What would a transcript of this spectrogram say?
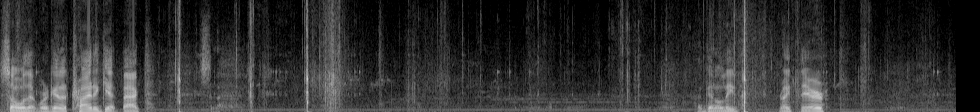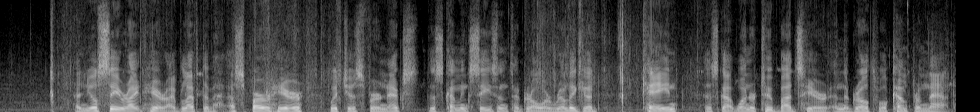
so that we're going to try to get back to, I'm gonna leave right there. And you'll see right here, I've left a, a, spur here, which is for next, this coming season to grow a really good cane. It's got one or two buds here and the growth will come from that.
